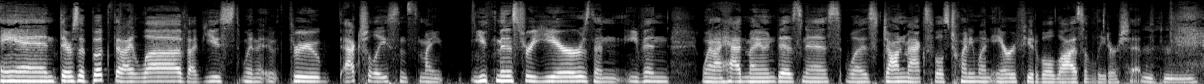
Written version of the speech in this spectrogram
And there's a book that I love. I've used when it, through actually since my youth ministry years, and even when I had my own business, was John Maxwell's 21 Irrefutable Laws of Leadership. Mm-hmm.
